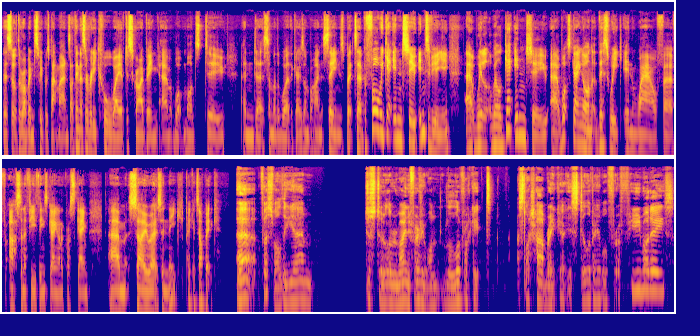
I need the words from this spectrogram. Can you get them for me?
the sort of the Robin to people's Batmans. I think that's a really cool way of describing um, what mods do and uh, some of the work that goes on behind the scenes. But uh, before we get into interviewing you, uh, we'll we'll get into uh, what's going on this week in WoW for, for us and a few things going on across the game. Um, so uh, so Neek, pick a topic. Uh, first of all, the um, just a little reminder for everyone: the Love Rocket slash Heartbreaker is still available for a few more days.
